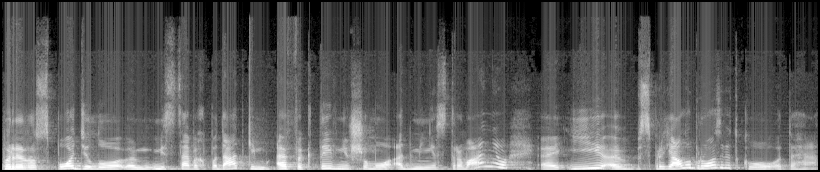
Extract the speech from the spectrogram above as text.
перерозподілу е, місцевих податків, ефективнішому адмініструванню е, і е, сприяло б розвитку ОТГ.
